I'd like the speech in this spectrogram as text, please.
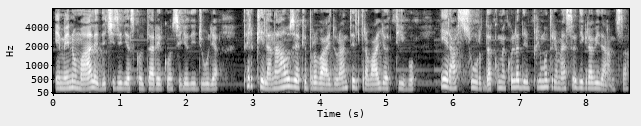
E meno male decisi di ascoltare il consiglio di Giulia, perché la nausea che provai durante il travaglio attivo era assurda come quella del primo trimestre di gravidanza.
